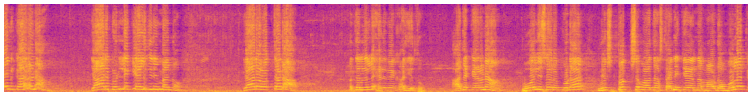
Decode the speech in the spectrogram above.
ಏನು ಕಾರಣ? ಯಾರು ಬಿಡಲಿಕ್ಕೆ ಹೇಳಿದ್ರಿ ನಿಮ್ಮನ್ನು? ಯಾರ ಒತ್ತಡ? ಅದನ್ನೆಲ್ಲ ಹೇಳಬೇಕಾಗಿತ್ತು. ಆದ ಕಾರಣ ಪೊಲೀಸರು ಕೂಡ ನಿಷ್ಪಕ್ಷವಾದ ತನಿಖೆಯನ್ನು ಮಾಡುವ ಮೂಲಕ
